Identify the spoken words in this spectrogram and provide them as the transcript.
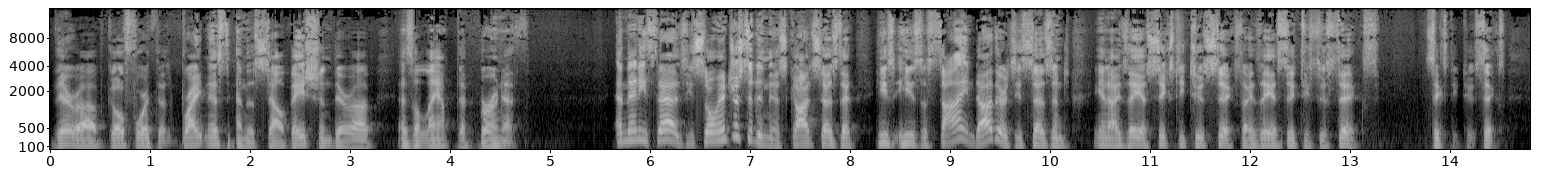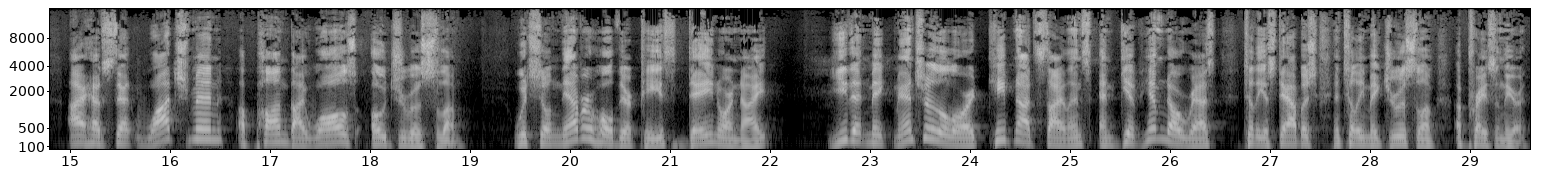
thereof go forth as brightness and the salvation thereof as a lamp that burneth. And then he says, he's so interested in this. God says that he's, he's assigned others. He says in, in Isaiah 62, 6, Isaiah 62, 6, 62, 6. I have set watchmen upon thy walls, O Jerusalem, which shall never hold their peace day nor night. Ye that make mention of the Lord, keep not silence and give him no rest till he establish, until he make Jerusalem a praise in the earth.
